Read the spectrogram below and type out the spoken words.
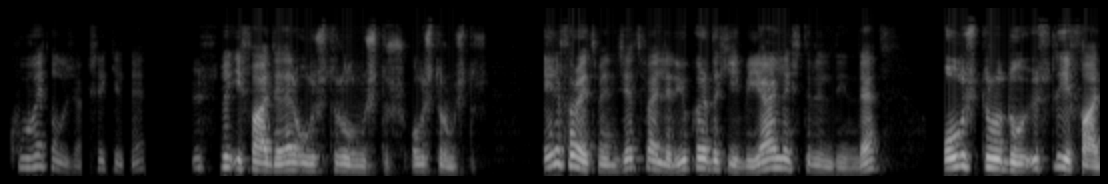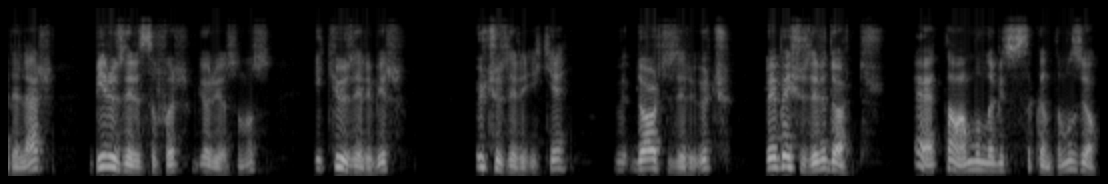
kuvvet olacak şekilde üslü ifadeler oluşturulmuştur, oluşturmuştur. Elif öğretmenin cetvelleri yukarıdaki gibi yerleştirildiğinde oluşturduğu üslü ifadeler 1 üzeri 0 görüyorsunuz. 2 üzeri 1, 3 üzeri 2, 4 üzeri 3 ve 5 üzeri 4'tür. Evet tamam bunda bir sıkıntımız yok.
